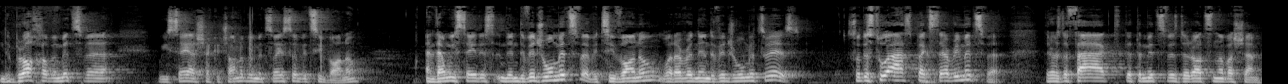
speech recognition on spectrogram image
the bracha of a mitzvah we say Ashakachana b'mitzvah v'tzivanu, and then we say this in the individual mitzvah, v'tzivanu, whatever the individual mitzvah is. So there's two aspects to every mitzvah. There's the fact that the mitzvah is the ratzon of Hashem,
